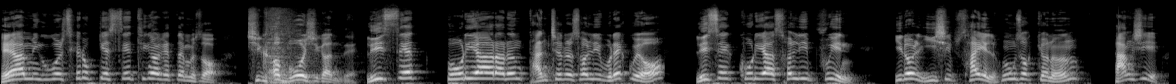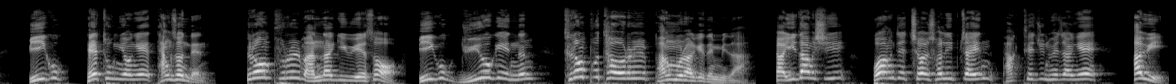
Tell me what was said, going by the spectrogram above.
대한민국을 새롭게 세팅하겠다면서 지가 무엇이간데 리셋 코리아라는 단체를 설립을 했고요. 리셋 코리아 설립 후인 1월 24일 홍석현은 당시 미국 대통령에 당선된 트럼프를 만나기 위해서 미국 뉴욕에 있는 트럼프 타워를 방문하게 됩니다. 자, 이 당시 포항제철 설립자인 박태준 회장의 사위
